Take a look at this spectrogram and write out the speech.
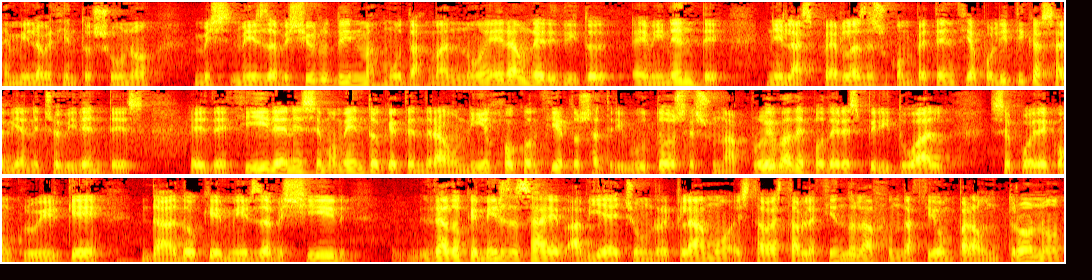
En 1901, Mirza Bashiruddin Mahmud Ahmad no era un erudito eminente, ni las perlas de su competencia política se habían hecho evidentes. Es decir, en ese momento que tendrá un hijo con ciertos atributos es una prueba de poder espiritual. Se puede concluir que, dado que Mirza Bashir dado que Mirza Sahib había hecho un reclamo, estaba estableciendo la fundación para un trono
